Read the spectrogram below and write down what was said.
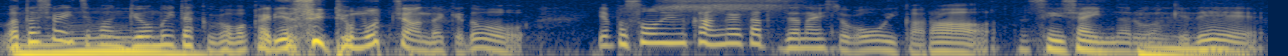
私は一番業務委託が分かりやすいって思っちゃうんだけどやっぱそういう考え方じゃない人が多いから正社員になるわけで、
